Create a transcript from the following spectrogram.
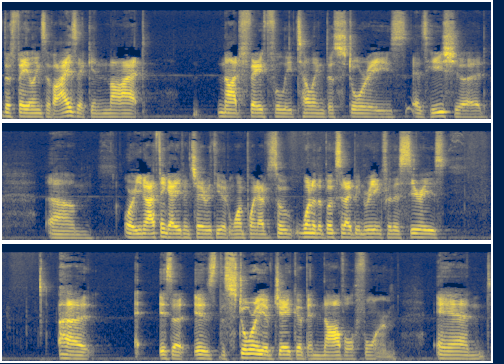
the failings of Isaac in not not faithfully telling the stories as he should. Um, or you know, I think I even shared with you at one point. I've, so one of the books that I've been reading for this series uh, is a is the story of Jacob in novel form, and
